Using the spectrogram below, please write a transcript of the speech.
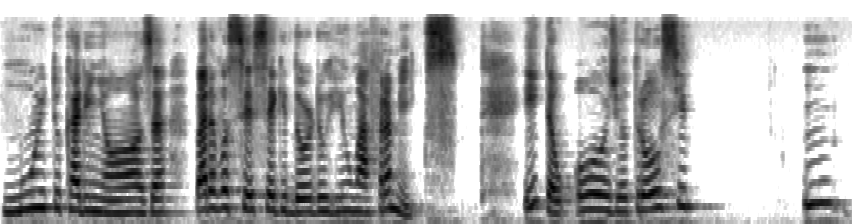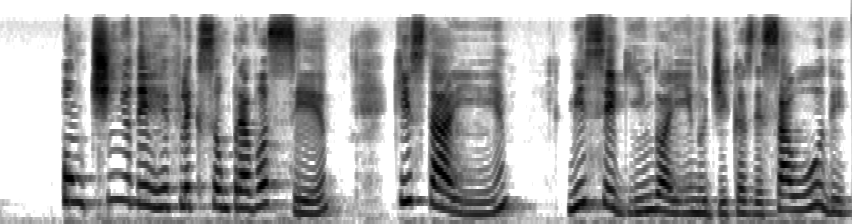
muito carinhosa para você seguidor do Rio Mafra Mix. Então, hoje eu trouxe um pontinho de reflexão para você que está aí me seguindo aí no Dicas de Saúde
